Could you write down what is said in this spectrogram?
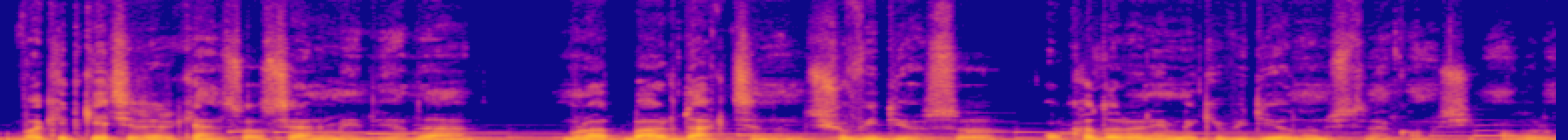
Vakit geçirirken sosyal medyada Murat Bardakçı'nın şu videosu o kadar önemli ki videonun üstüne konuşayım olur mu?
